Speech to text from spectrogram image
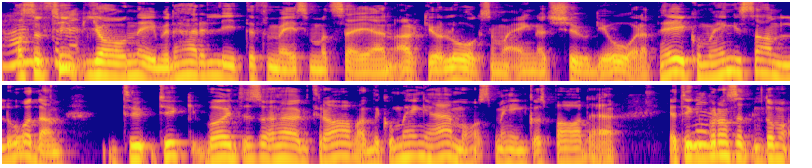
Alltså liksom typ en- ja och nej, men det här är lite för mig som att säga en arkeolog som har ägnat 20 år att hej, kom och häng i sandlådan. Ty, tyck, var inte så högtravande, kom och häng här med oss med hink och spade. Jag tycker Men- på något sätt, de,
